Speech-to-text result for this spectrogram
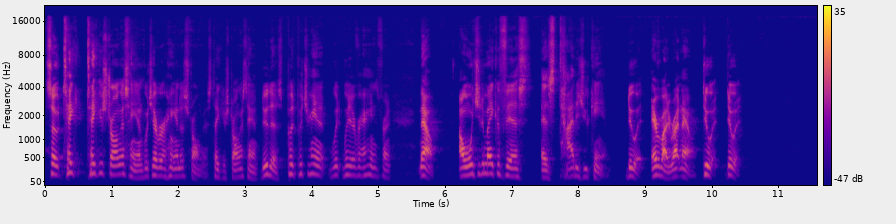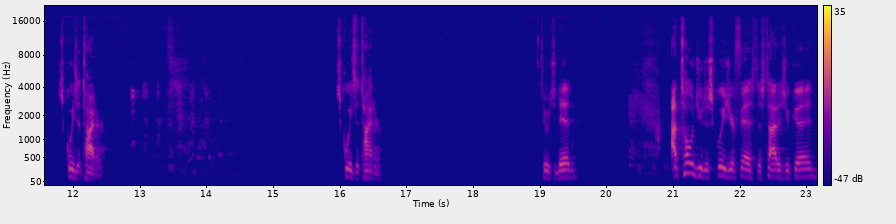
So take, take your strongest hand, whichever hand is strongest. Take your strongest hand. Do this. Put, put your hand, whichever hand is front. Now, I want you to make a fist as tight as you can. Do it. Everybody, right now. Do it. Do it. Squeeze it tighter. Squeeze it tighter. See what you did? I told you to squeeze your fist as tight as you could,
